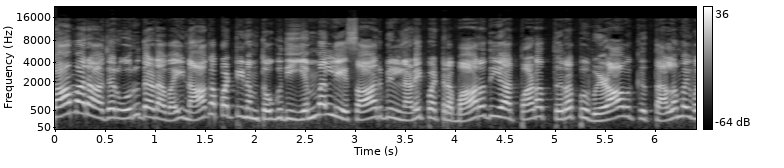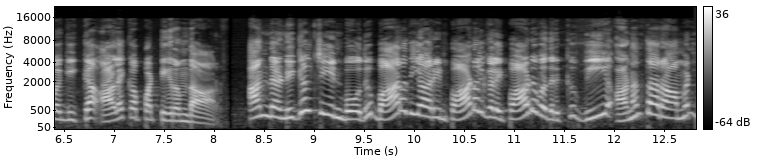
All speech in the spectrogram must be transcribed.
காமராஜர் ஒரு தடவை நாகப்பட்டினம் தொகுதி எம்எல்ஏ சார்பில் நடைபெற்ற பாரதியார் பட திறப்பு விழாவுக்கு தலைமை வகிக்க அழைக்கப்பட்டிருந்தார். அந்த நிகழ்ச்சியின் போது பாரதியாரின் பாடல்களை பாடுவதற்கு வி. அனந்தராமன்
